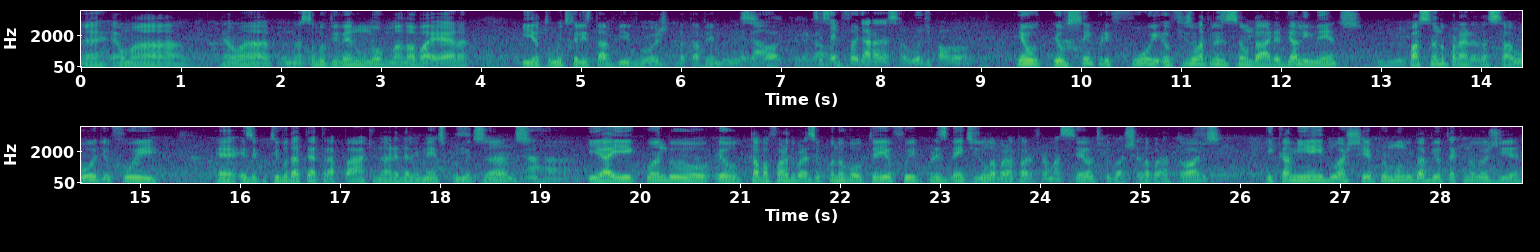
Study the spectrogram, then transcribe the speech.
Né? É uma, é uma, nós estamos vivendo um novo, uma nova era e eu estou muito feliz de estar vivo hoje para estar vendo isso. Legal. legal. Você sempre foi da área da saúde, Paulo? Eu, eu sempre fui, eu fiz uma transição da área de alimentos, uhum. passando para a área da saúde, eu fui é, executivo da Tetra Pak na área de alimentos por muitos anos. Uhum. E aí, quando eu estava fora do Brasil, quando eu voltei, eu fui presidente de um laboratório farmacêutico, do Axê Laboratórios, e caminhei do Axê para o mundo da biotecnologia.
